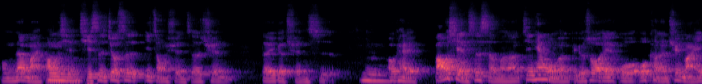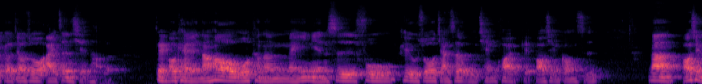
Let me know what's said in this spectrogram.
我们在买保险，其实就是一种选择权的一个诠释。嗯，OK，保险是什么呢？今天我们比如说，哎，我我可能去买一个叫做癌症险好了。对，OK，然后我可能每一年是付，譬如说假设五千块给保险公司，那保险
